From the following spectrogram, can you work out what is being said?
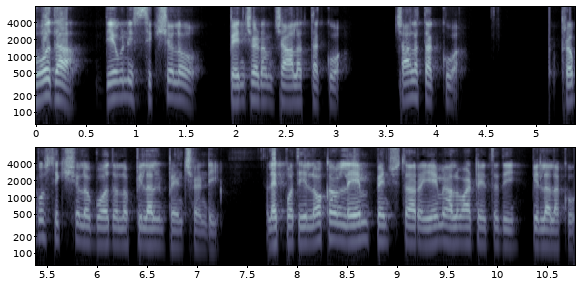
బోధ దేవుని శిక్షలో పెంచడం చాలా తక్కువ చాలా తక్కువ. ప్రభు శిక్షలో బోధలో పిల్లల్ని పెంచండి. లేకపోతే ఈ లోకంలో ఏం పెంచుతారో ఏమి అలవాటు అవుతుంది పిల్లలకు?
